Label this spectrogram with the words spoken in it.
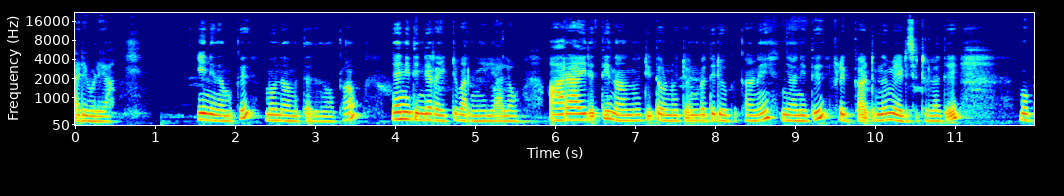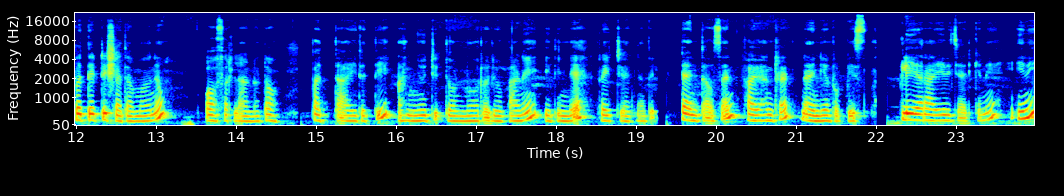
അടിപൊളിയാണ് ഇനി നമുക്ക് മൂന്നാമത്തേത് നോക്കാം. ഞാൻ ഇതിന്റെ റേറ്റ് പറഞ്ഞില്ലല്ലോ. ആറായിരത്തി നാനൂറ്റി തൊണ്ണൂറ്റൊൻപത് രൂപക്കാണ് ഞാനിത് ഫ്ലിപ്കാർട്ടിൽ നിന്ന് മേടിച്ചിട്ടുള്ളത്. മുപ്പത്തെട്ട് ശതമാനം ഓഫറിലാണ് കേട്ടോ. പത്തായിരത്തി അഞ്ഞൂറ്റി തൊണ്ണൂറ് രൂപയാണ് ഇതിന്റെ റേറ്റ് വരുന്നത്. Ten thousand five hundred nineteen rupees. Clear ആയി വിചാരിക്കണേ. ഇനി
